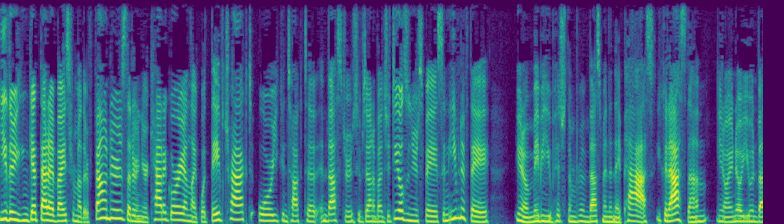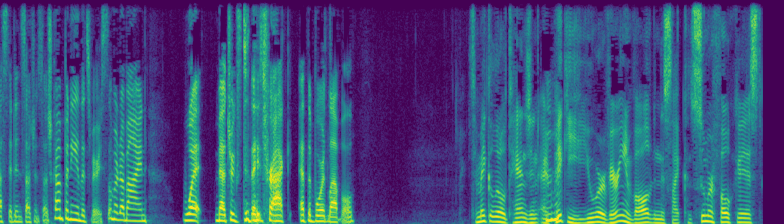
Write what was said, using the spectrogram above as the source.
either you can get that advice from other founders that are in your category on like what they've tracked or you can talk to investors who've done a bunch of deals in your space. And even if they you know maybe you pitch them for investment and they pass you could ask them you know i know you invested in such and such company that's very similar to mine. What metrics do they track at the board level? To make a little tangent at mm-hmm. pickie you were very involved in this like consumer focused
